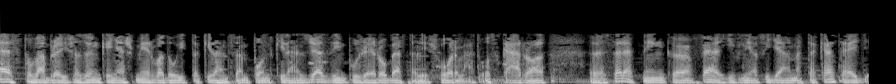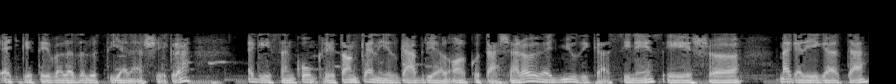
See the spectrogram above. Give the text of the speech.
Ez továbbra is az önkényes mérvadó itt a 90.9 Jazzin, Puzsér Robertel és Horváth Oszkárral. Szeretnénk felhívni a figyelmeteket egy egy-két évvel ezelőtti jelenségre, egészen konkrétan Kenész Gabriel alkotására. Ő egy musical színész, és megelégelte,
